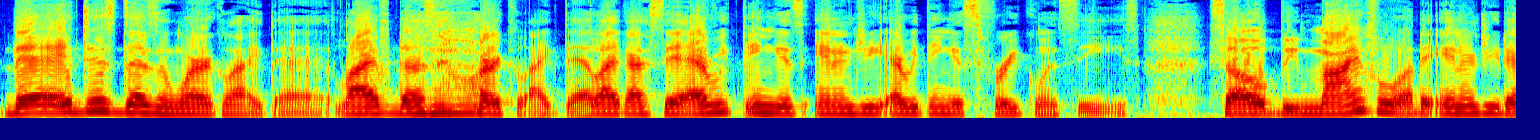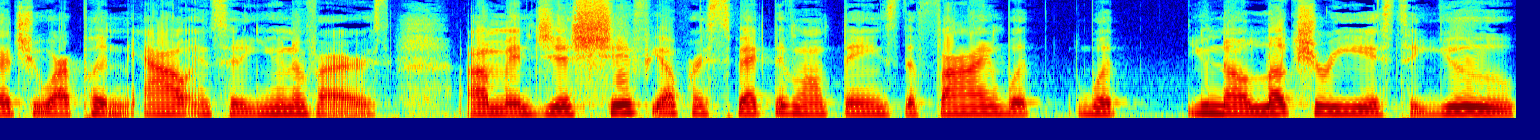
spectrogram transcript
that it just doesn't work like that. Life doesn't work like that. Like i said everything is energy everything is frequencies. So be mindful of the energy that you are putting out into the universe um, and just shift your perspective on things. Define what what you know luxury is to you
